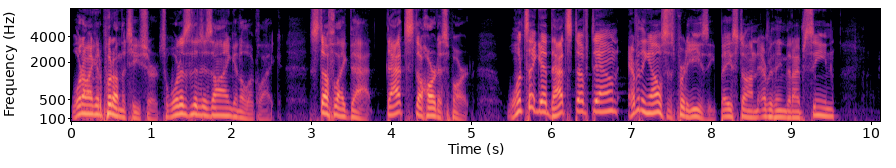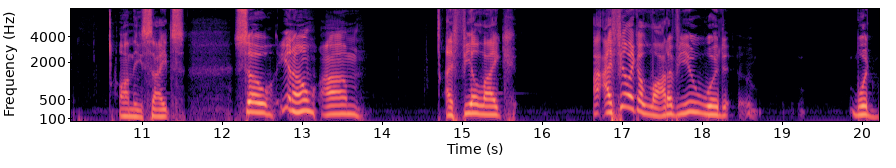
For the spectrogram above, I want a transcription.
what am I going to put on the t shirts? What is the design going to look like? Stuff like that. That's the hardest part. Once I get that stuff down, everything else is pretty easy based on everything that I've seen on these sites. So, you know, um, I feel like I feel like a lot of you would would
